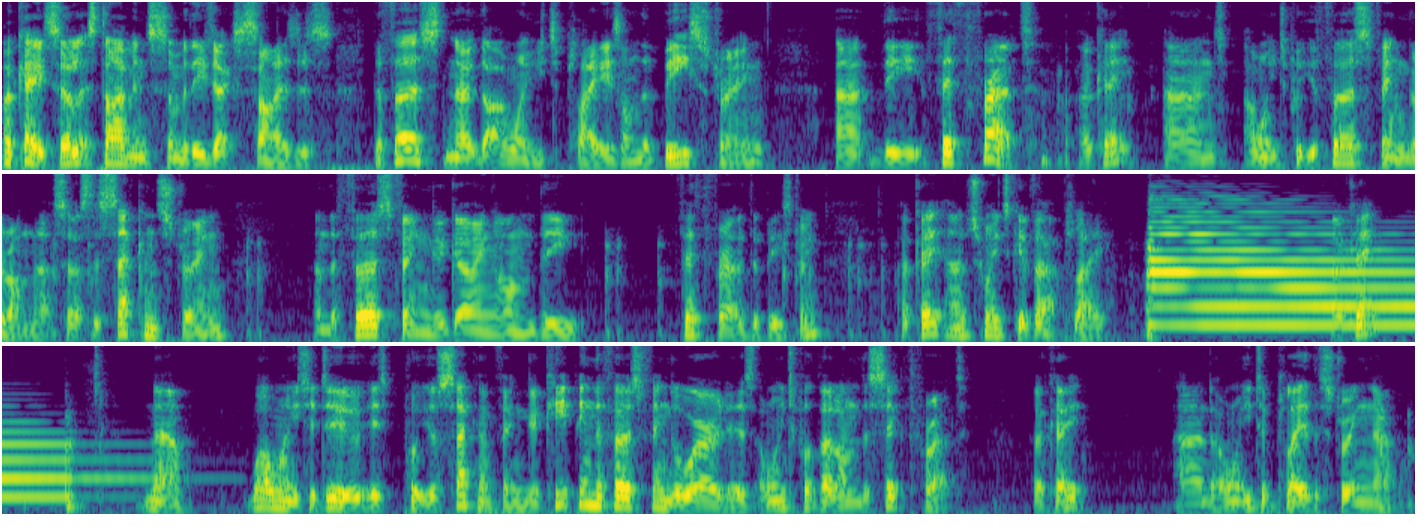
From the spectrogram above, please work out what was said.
Okay, so let's dive into some of these exercises. The first note that I want you to play is on the B string at the fifth fret, okay? And I want you to put your first finger on that. So that's the second string and the first finger going on the fifth fret of the B string. Okay, and I just want you to give that a play. Okay? Now, what I want you to do is put your second finger, keeping the first finger where it is, I want you to put that on the sixth fret, okay? And I want you to play the string now.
